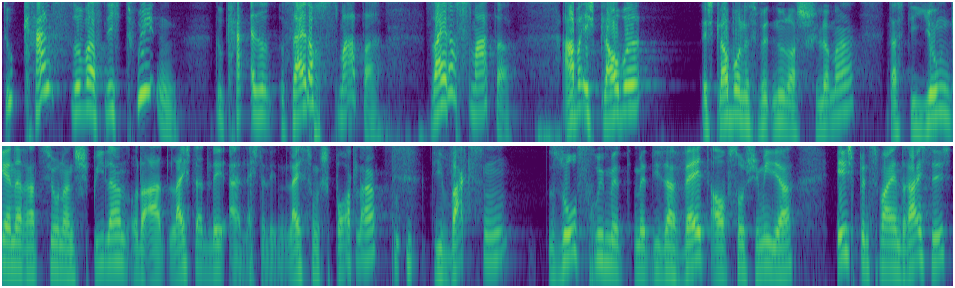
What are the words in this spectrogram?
Du kannst sowas nicht tweeten. Du kannst, also sei doch smarter. Sei doch smarter. Aber ich glaube, ich glaube, und es wird nur noch schlimmer, dass die jungen Generation an Spielern oder Art Leichtathleten, äh, Leichtathleten, Leistungssportler, die wachsen so früh mit, mit dieser Welt auf Social Media. Ich bin 32.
